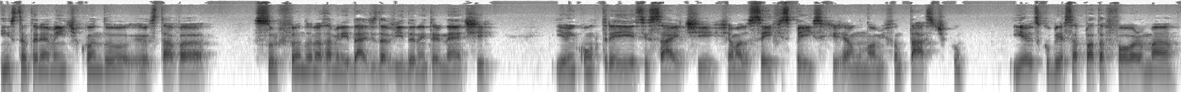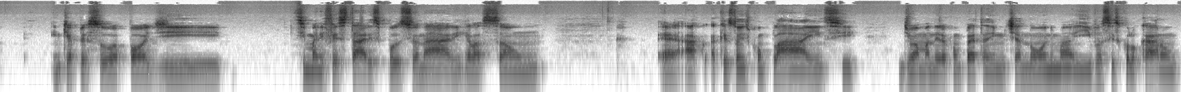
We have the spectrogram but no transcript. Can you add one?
instantaneamente quando eu estava surfando nas amenidades da vida na internet e eu encontrei esse site chamado Safe Space, que já é um nome fantástico. E eu descobri essa plataforma em que a pessoa pode se manifestar e se posicionar em relação é, a, a questões de compliance de uma maneira completamente anônima e vocês colocaram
